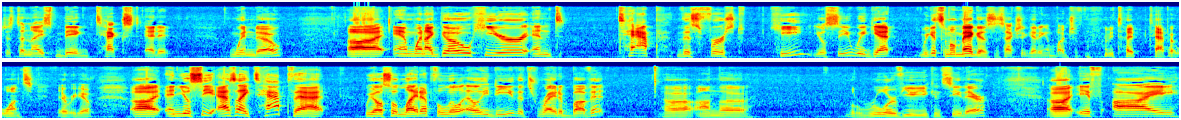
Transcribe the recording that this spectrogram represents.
just a nice big text edit window. Uh, and when I go here and tap this first key, you'll see we get we get some omegas. It's actually getting a bunch of them. Let me type tap it once. There we go. Uh, and you'll see as I tap that, we also light up the little LED that's right above it uh, on the little ruler view you can see there. Uh, if I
